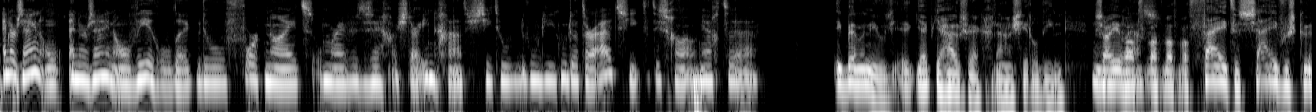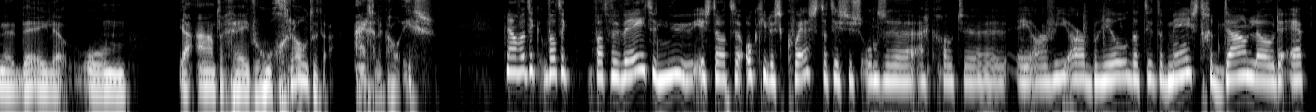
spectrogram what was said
En er, zijn al, en er zijn al werelden. Ik bedoel, Fortnite, om maar even te zeggen, als je daarin gaat, als je ziet hoe, hoe, die, hoe dat eruit ziet. Het is gewoon echt. Uh... Ik ben benieuwd. Je hebt je huiswerk gedaan, Geraldine. Zou je wat, wat, wat, wat feiten, cijfers kunnen delen om ja, aan te geven hoe groot het eigenlijk al is? Nou, wat, ik, wat, ik, wat we weten nu is dat de Oculus Quest, dat is dus onze eigenlijk grote AR-VR-bril, dat dit de meest gedownloade app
